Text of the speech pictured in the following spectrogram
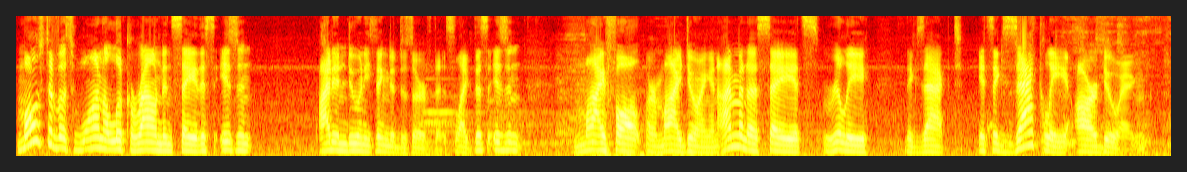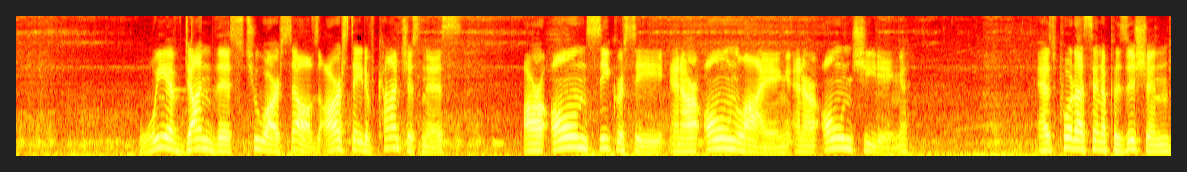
most of us want to look around and say, this isn't, I didn't do anything to deserve this. Like, this isn't my fault or my doing. And I'm going to say it's really the exact, it's exactly our doing. We have done this to ourselves. Our state of consciousness our own secrecy and our own lying and our own cheating has put us in a position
